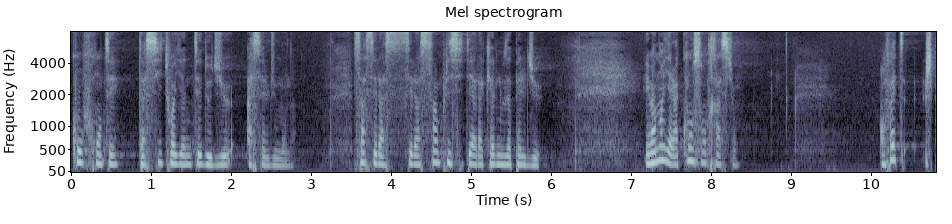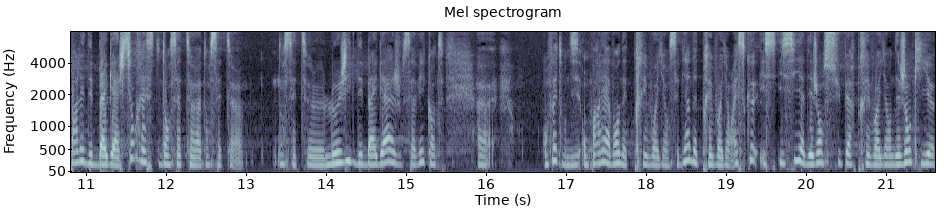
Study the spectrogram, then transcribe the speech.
confronter ta citoyenneté de Dieu à celle du monde. Ça, c'est la, la simplicité à laquelle nous appelle Dieu. Et maintenant, il y a la concentration. En fait, je parlais des bagages. Si on reste dans cette, cette, dans cette logique des bagages, vous savez, quand euh, en fait, on, parlait avant d'être prévoyant. C'est bien d'être prévoyant. Est-ce que ici, il y a des gens super prévoyants, des gens qui, euh,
